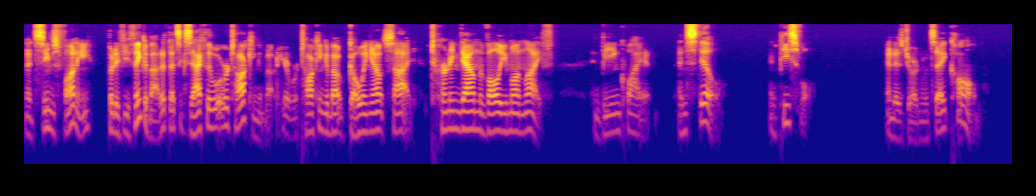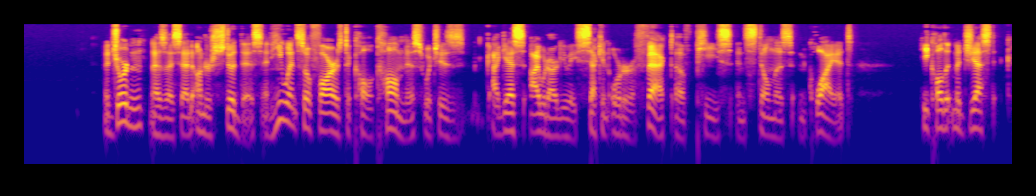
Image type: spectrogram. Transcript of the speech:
It seems funny, but if you think about it, that's exactly what we're talking about here. We're talking about going outside, turning down the volume on life, and being quiet, and still, and peaceful. And as Jordan would say, calm. Now, Jordan, as I said, understood this, and he went so far as to call calmness, which is, I guess I would argue, a second order effect of peace and stillness and quiet, he called it majestic.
